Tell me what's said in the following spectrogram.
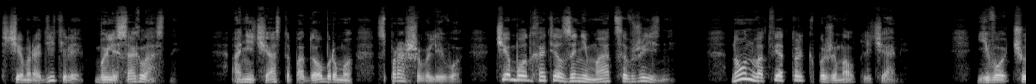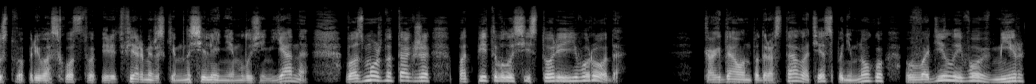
с чем родители были согласны. Они часто по-доброму спрашивали его, чем бы он хотел заниматься в жизни. Но он в ответ только пожимал плечами. Его чувство превосходства перед фермерским населением Лузиньяна, возможно, также подпитывалось историей его рода. Когда он подрастал, отец понемногу вводил его в мир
